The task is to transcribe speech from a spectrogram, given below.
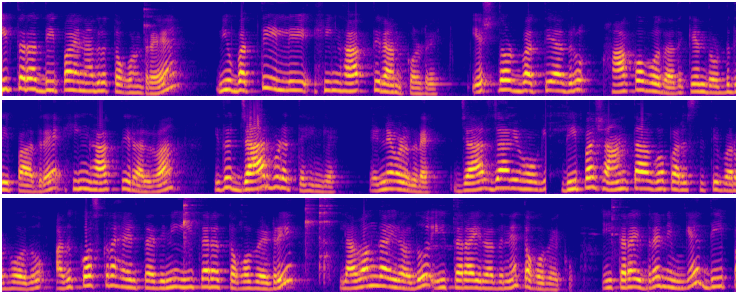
ಈ ಥರ ದೀಪ ಏನಾದರೂ ತೊಗೊಂಡ್ರೆ ನೀವು ಬತ್ತಿ ಇಲ್ಲಿ ಹಿಂಗೆ ಹಾಕ್ತೀರಾ ಅಂದ್ಕೊಳ್ರಿ ಎಷ್ಟು ದೊಡ್ಡ ಬತ್ತಿ ಆದರೂ ಹಾಕೋಬೋದು. ಅದಕ್ಕೇನು ದೊಡ್ಡ ದೀಪ ಆದರೆ ಹಿಂಗೆ ಹಾಕ್ತೀರಲ್ವಾ? ಇದು ಜಾರ್ ಬಿಡುತ್ತೆ ಹಿಂಗೆ, ಎಣ್ಣೆ ಒಳಗಡೆ. ಜಾರ್ ಜಾರಿ ಹೋಗಿ ದೀಪ ಶಾಂತ ಆಗೋ ಪರಿಸ್ಥಿತಿ ಬರ್ಬೋದು. ಅದಕ್ಕೋಸ್ಕರ ಹೇಳ್ತಾ ಇದ್ದೀನಿ, ಈ ಥರದ್ದು ತೊಗೋಬೇಡ್ರಿ. ಲವಂಗ ಇರೋದು ಈ ಥರ ಇರೋದನ್ನೇ ತೊಗೋಬೇಕು. ಈ ಥರ ಇದ್ದರೆ ನಿಮಗೆ ದೀಪ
